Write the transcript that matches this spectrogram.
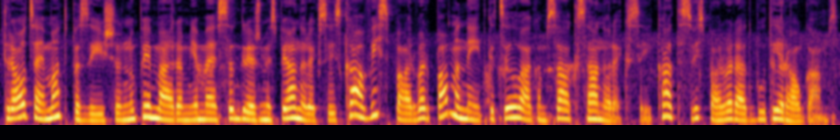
traucējumu atpazīšanu. Nu, piemēram, ja mēs atgriežamies pie anoreksijas, kā vispār var pamanīt, ka cilvēkam sākas anoreksija? Kā tas vispār varētu būt ieraugāms?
